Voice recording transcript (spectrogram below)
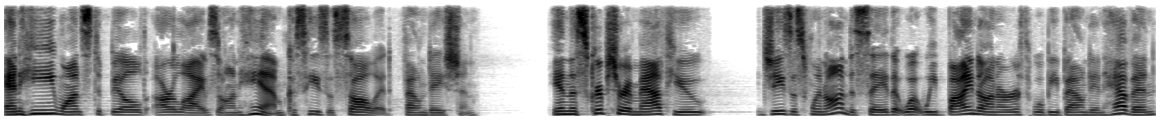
and He wants to build our lives on Him because He's a solid foundation. In the scripture in Matthew, Jesus went on to say that what we bind on earth will be bound in heaven,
